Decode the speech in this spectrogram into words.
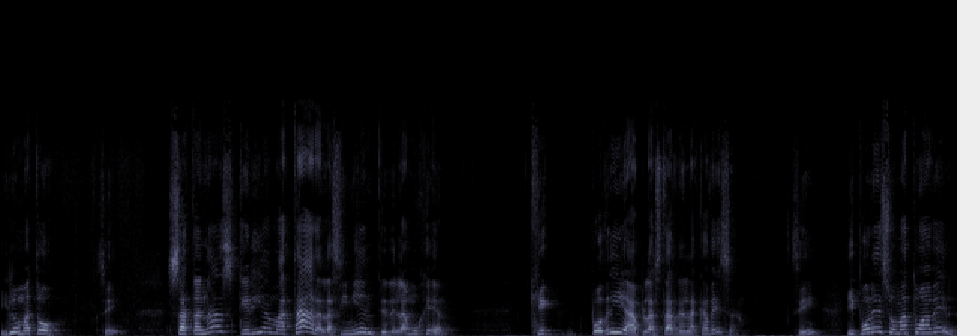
y lo mató. ¿Sí? Satanás quería matar a la simiente de la mujer que podría aplastarle la cabeza. ¿Sí? Y por eso mató a Abel.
